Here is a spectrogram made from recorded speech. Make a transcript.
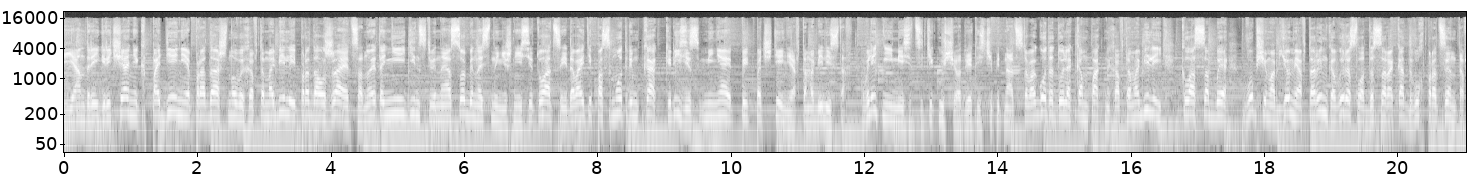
я Андрей Гречаник. Падение продаж новых автомобилей продолжается, но это не единственная особенность нынешней ситуации. Давайте посмотрим, как кризис меняет предпочтения автомобилистов. В летние месяцы текущего 2015 года доля компактных автомобилей класса «Б» в общем объеме авторынка выросла до 42%,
